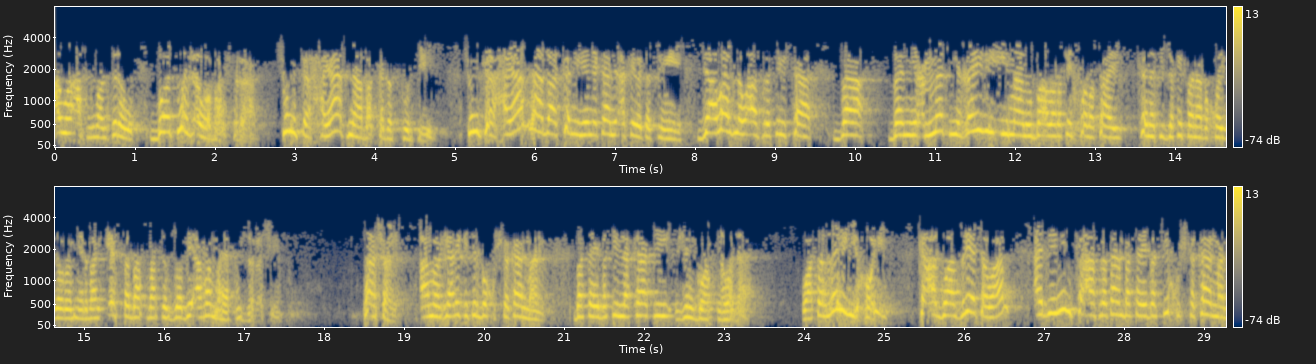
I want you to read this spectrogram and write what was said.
ئەوە ئەفڵەنترە و بۆ تۆش ئەوە باشترە چونکە حیات نابە کە دەستکورتی چونکە حیات نابا کەمی هێنەکانی ئەکەوێتە چنی جیاواز لەو ئافرەتی کە بە بە نیعممەتی غیری ئیمان و باوەڕەکەی خۆڵەتایی کە نەتیجەکەی فنا بەخۆی گەور و میربان ئێستا باس باتە زۆبی ئەوە مایە پوش دەڕەشی پاشان ئاماژارێکی تر بۆ خوشکەکانمان بەتایبەتی لە کاتی ژن گواستنەوەدا واتە غەیری خۆی. کە ئەگوازرێتەوە ئەبینین کە ئافرەتان بە تایبەتی خوشکەکانمان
